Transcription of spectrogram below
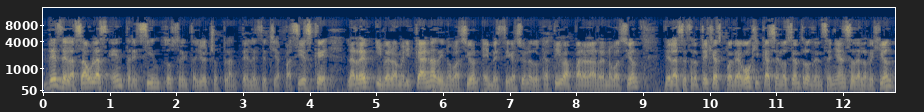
desde las aulas en 338 planteles de Chiapas. Y es que la Red Iberoamericana de Innovación e Investigación Educativa para la Renovación de las Estrategias Pedagógicas en los Centros de Enseñanza de la región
